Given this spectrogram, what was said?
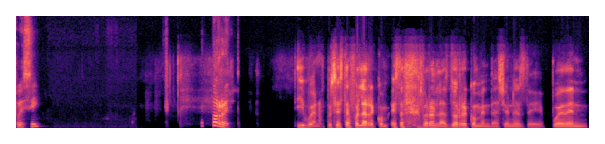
Pues sí, es correcto. Y bueno, pues esta fue la estas fueron las dos recomendaciones de pueden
